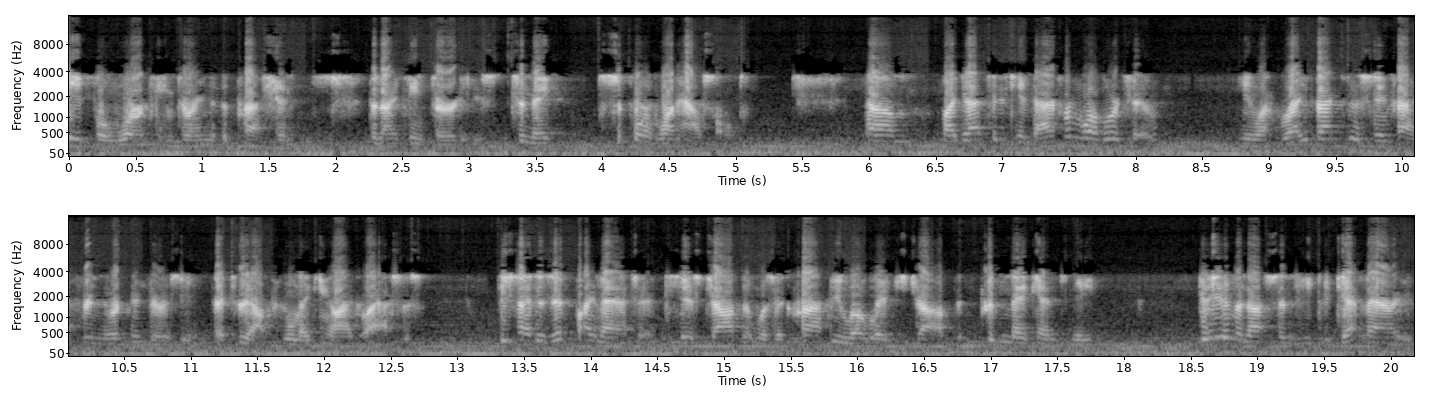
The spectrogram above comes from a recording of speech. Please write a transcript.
people working during the Depression, the 1930s, to make support one household. Um, my dad said he came back from World War II. He went right back to the same factory in Newark, New Jersey, Victory Optical, making eyeglasses. He said, as if by magic, his job that was a crappy, low-wage job that couldn't make ends meet, paid him enough so that he could get married,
